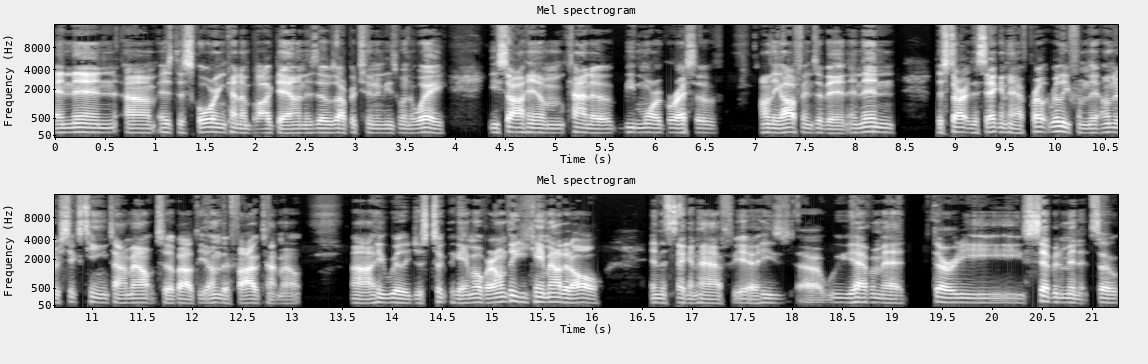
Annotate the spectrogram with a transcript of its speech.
And then um, as the scoring kind of bogged down, as those opportunities went away, you saw him kind of be more aggressive on the offensive end. And then the start the second half, really from the under 16 timeout to about the under five timeout, uh, he really just took the game over. I don't think he came out at all in the second half. Yeah, he's uh, we have him at 37 minutes. So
